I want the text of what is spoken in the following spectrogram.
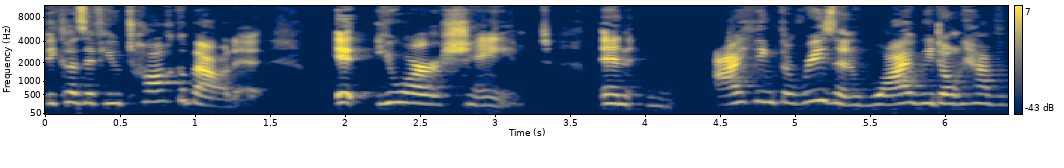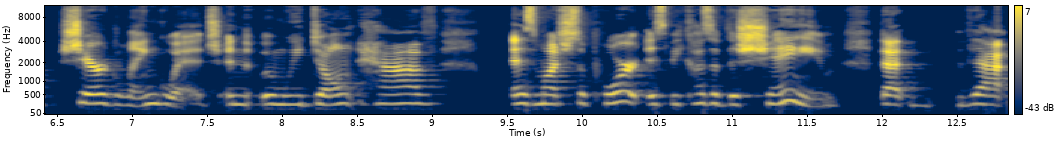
Because if you talk about it, it you are shamed And I think the reason why we don't have shared language and, and we don't have as much support is because of the shame that that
